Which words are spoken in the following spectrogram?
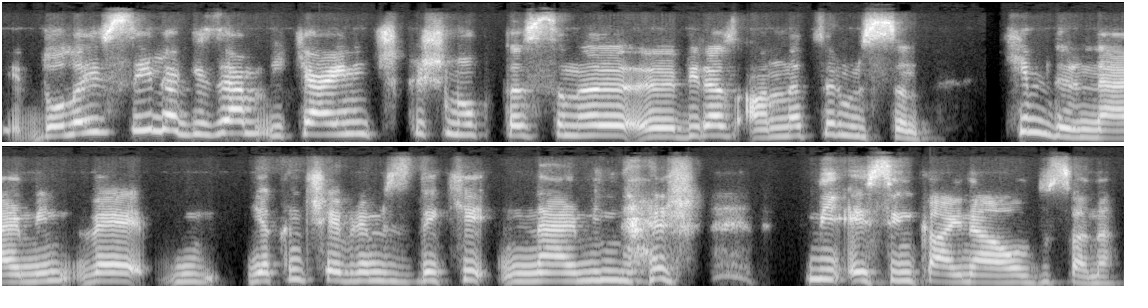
E, Dolayısıyla Gizem hikayenin çıkış noktasını e, biraz anlatır mısın? Kimdir Nermin ve yakın çevremizdeki Nerminler mi esin kaynağı oldu sana?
